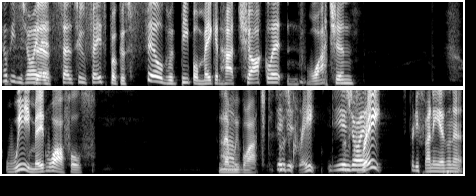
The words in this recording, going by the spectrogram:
Hope you enjoyed the it. Says Who Facebook is filled with people making hot chocolate and watching. We made waffles. And then we Um, watched. It was you- great. Did It you was enjoy it? great. It's pretty funny, isn't it?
